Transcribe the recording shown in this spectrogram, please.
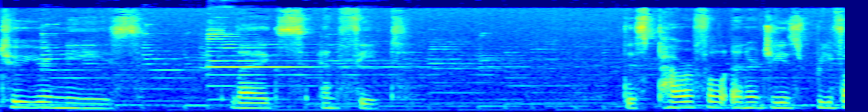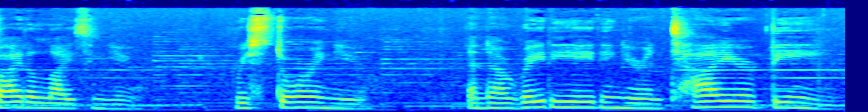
to your knees, legs, and feet. This powerful energy is revitalizing you, restoring you, and now radiating your entire being.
